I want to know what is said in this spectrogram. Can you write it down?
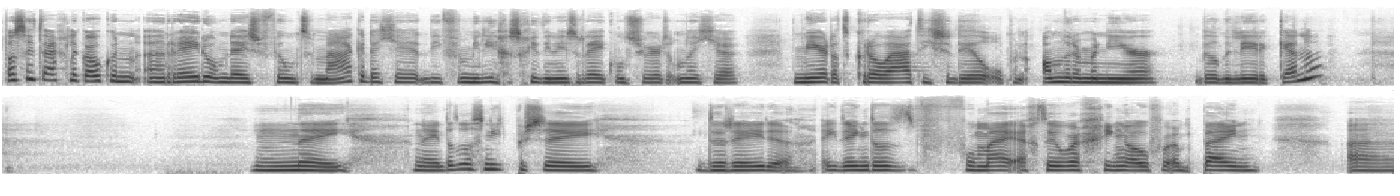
Was dit eigenlijk ook een, een, reden om deze film te maken? Dat je die familiegeschiedenis reconstrueert omdat je meer dat Kroatische deel op een andere manier wilde leren kennen? Nee, nee, dat was niet per se de reden. Ik denk dat het voor mij echt heel erg ging over een pijn uh,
